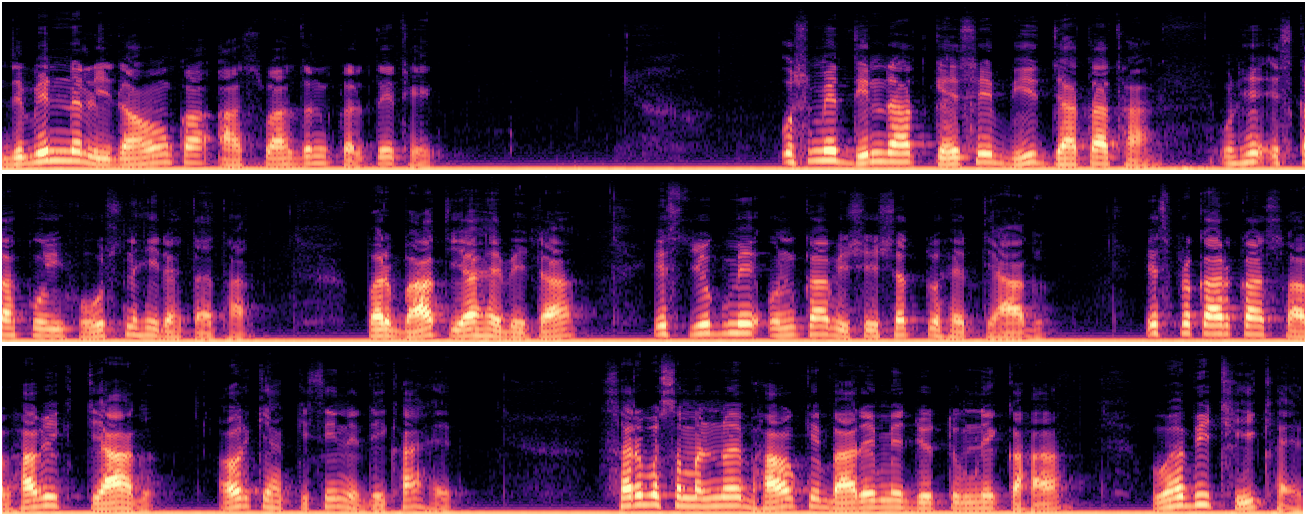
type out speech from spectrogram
विभिन्न लीलाओं का आस्वादन करते थे। उसमें दिन रात कैसे बीत जाता था, उन्हें इसका कोई होश नहीं रहता था। पर बात यह है, बेटा, इस युग में उनका विशेषत्व है त्याग। इस प्रकार का स्वाभाविक त्याग और क्या किसी ने देखा है? सर्व समन्वय भाव के बारे में जो तुमने कहा, वह भी ठीक है।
